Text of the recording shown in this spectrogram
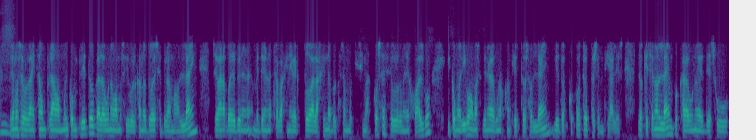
mm. pero hemos organizado un programa muy completo, cada uno vamos a ir volcando todo ese programa online, se van a poder meter en nuestra página y ver toda la agenda porque son muchísimas cosas, seguro que me dejo algo, y como digo, vamos a tener algunos conciertos online y otros otros presenciales. Los que sean online, pues cada uno desde su,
